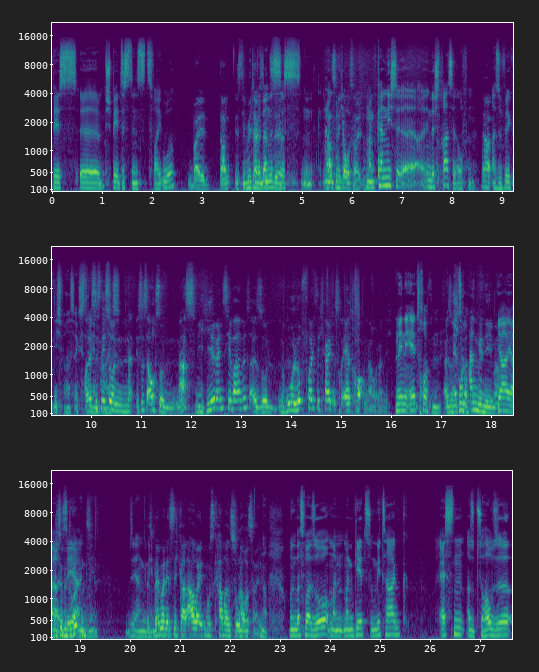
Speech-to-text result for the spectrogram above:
bis äh, spätestens 2 Uhr. Weil dann ist die Aber dann ist das, man, kannst du nicht aushalten. man kann nicht äh, in der Straße laufen. Ja. Also wirklich war es extrem Aber es ist nicht heiß. so n- ist es auch so nass wie hier, wenn es hier warm ist? Also so eine hohe Luftfeuchtigkeit ist doch eher trockener, oder nicht? Nee, nee, eher trocken. Also eher schon trocken. angenehmer. Ja, ja, nicht so sehr angenehm. Sehr Also angenehm. wenn man jetzt nicht gerade arbeiten muss, kann man es schon aushalten. Genau. Und das war so, man, man geht zum Mittag essen, also zu Hause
